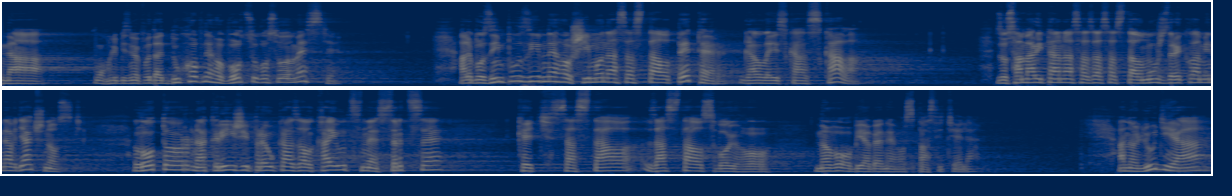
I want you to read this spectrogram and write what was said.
na, mohli by sme povedať, duchovného vodcu vo svojom meste. Alebo z impulzívneho Šimona sa stal Peter, galilejská skala. Zo Samaritána sa zasa stal muž z reklamy na vďačnosť. Lotor na kríži preukázal kajúcne srdce keď sa stal, zastal svojho novoobjaveného spasiteľa. Áno, ľudia,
